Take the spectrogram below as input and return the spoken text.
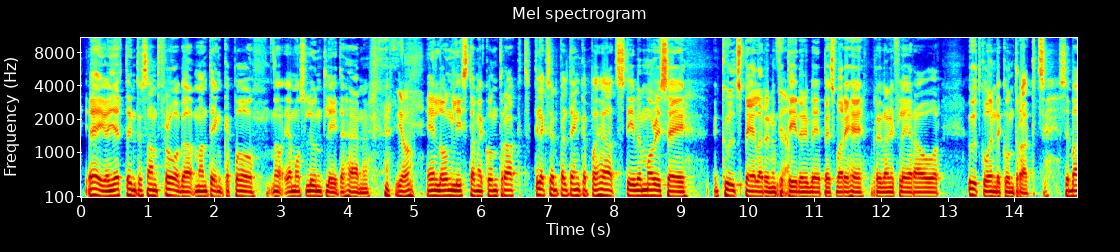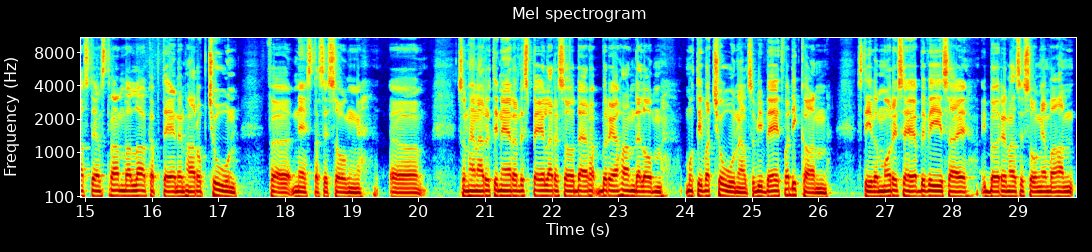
Det är ju en jätteintressant fråga. Man tänker på, no, jag måste lunta lite här nu, ja. en lång lista med kontrakt. Till exempel tänka på här att Steven Morrissey, en kultspelare nu för ja. tiden i VPS, varit här redan i flera år. Utgående kontrakt. Sebastian Strandvall, lagkaptenen, har option för nästa säsong. Uh, sådana här rutinerade spelare, så där börjar handel om motivation, alltså vi vet vad de kan. Steven Morrissey har bevisat i början av säsongen var han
